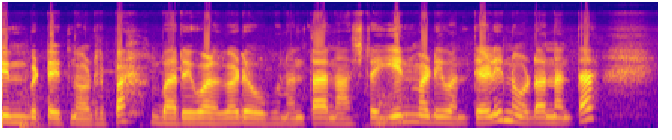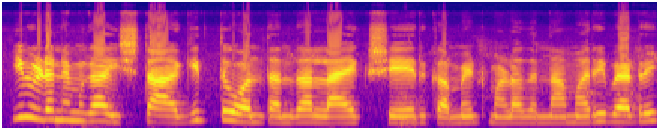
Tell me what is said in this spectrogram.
ತಿಂದ್ಬಿಟ್ಟೈತೆ ನೋಡ್ರಿಪ್ಪ. ಬರ್ರಿ ಒಳಗಡೆ ಹೋಗೋಣಂತ ನಾಷ್ಟ ಏನು ಮಾಡೀವಿ ಅಂತೇಳಿ ನೋಡೋಣಂತ ಈ ವಿಡಿಯೋ ನಿಮ್ಗೆ ಇಷ್ಟ ಆಗಿತ್ತು ಅಂತಂದ್ರೆ ಲೈಕ್ ಶೇರ್ ಕಮೆಂಟ್ ಮಾಡೋದನ್ನು ಮರಿಬೇಡ್ರಿ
